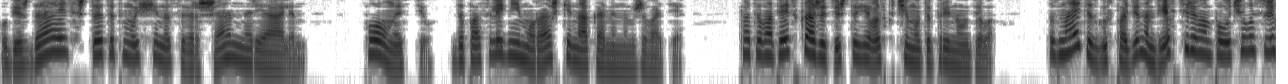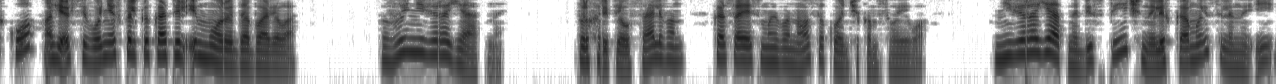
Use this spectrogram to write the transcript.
Убеждаясь, что этот мужчина совершенно реален. Полностью, до последней мурашки на каменном животе. Потом опять скажете, что я вас к чему-то принудила. Знаете, с господином Бехтеревым получилось легко, а я всего несколько капель и моры добавила. «Вы невероятны», — прохрипел Салливан, касаясь моего носа кончиком своего. Невероятно беспечный, легкомысленный и...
